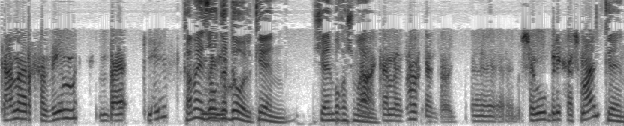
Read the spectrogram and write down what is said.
כמה רכבים בקייב? כמה אזור גדול, כן, שאין בו חשמל. אה, כמה אזור גדול. אה, שהוא בלי חשמל? כן.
